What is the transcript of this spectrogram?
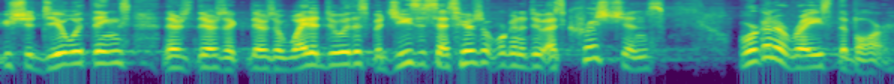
You should deal with things. There's, there's, a, there's a way to do this. But Jesus says, here's what we're going to do. As Christians, we're going to raise the bar.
